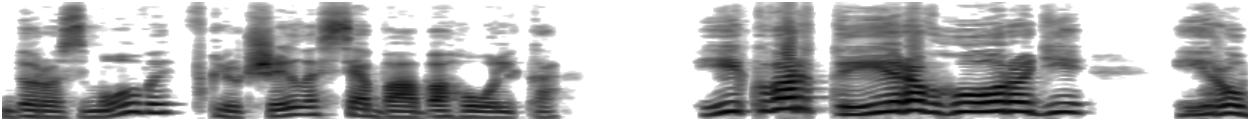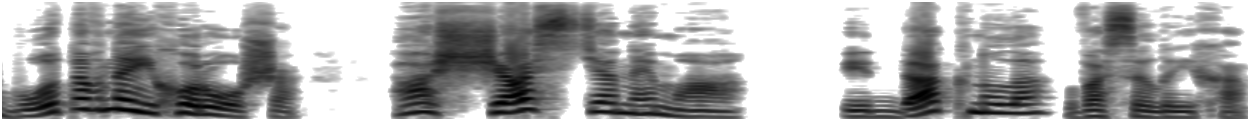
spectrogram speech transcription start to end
до розмови включилася баба Голька. І квартира в городі, і робота в неї хороша, а щастя нема, піддакнула Василиха.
